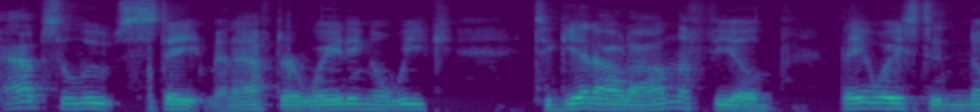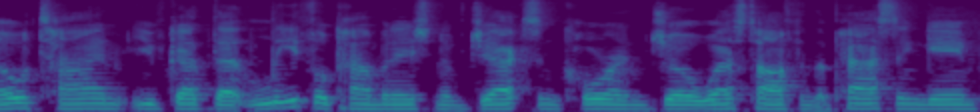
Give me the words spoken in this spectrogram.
absolute statement after waiting a week to get out on the field. They wasted no time. You've got that lethal combination of Jackson Core and Joe Westhoff in the passing game.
